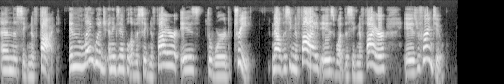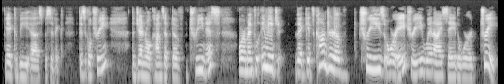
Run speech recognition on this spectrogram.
and the signified. In language, an example of a signifier is the word tree. Now, the signified is what the signifier is referring to. It could be a specific physical tree, the general concept of treeness, or a mental image that gets conjured of trees or a tree when I say the word tree.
